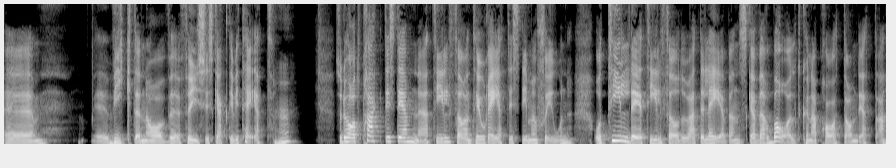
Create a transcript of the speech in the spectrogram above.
eh, eh, vikten av eh, fysisk aktivitet. Mhm. Så du har ett praktiskt ämne, tillför en teoretisk dimension och till det tillför du att eleven ska verbalt kunna prata om detta.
